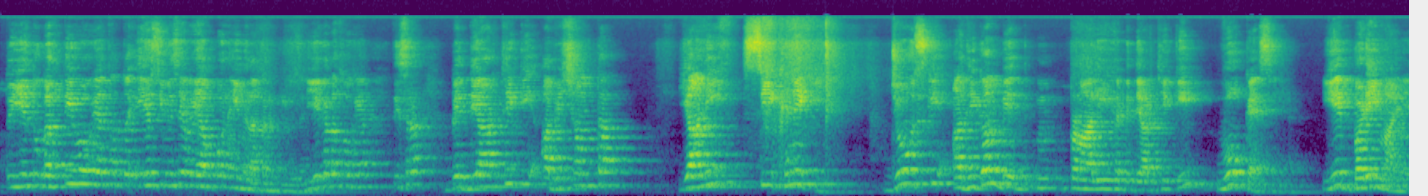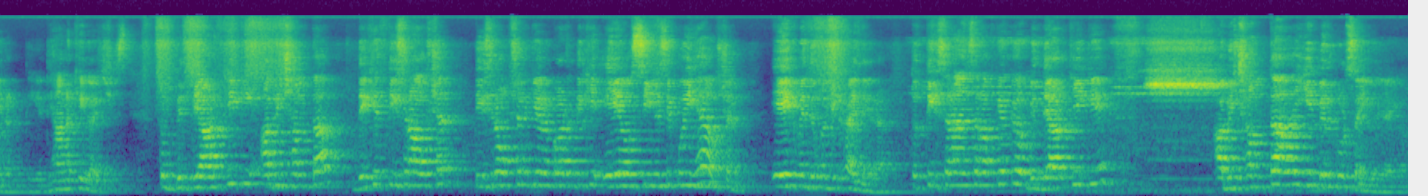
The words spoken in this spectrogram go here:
तो ये तो गलती हो गया था तो ए सी में से अभी आपको नहीं मिला कंक्लूजन ये गलत हो गया। तीसरा, विद्यार्थी की अभिक्षमता, यानी सीखने की, जो उसकी अधिगम प्रणाली है विद्यार्थी की, वो कैसी है? ये बड़ी मायने रखती है ध्यान रखिएगा इस चीज़। तो विद्यार्थी की अभिक्षमता, देखिए तीसरा ऑप्शन तीसरा ऑप्शन के अकॉर्डिंग देखिए ए और सी में से कोई है ऑप्शन एक में देखो दिखाई दे रहा है। तो तीसरा आंसर आपके, विद्यार्थी की अभिक्षमता, ये बिल्कुल सही हो जाएगा।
